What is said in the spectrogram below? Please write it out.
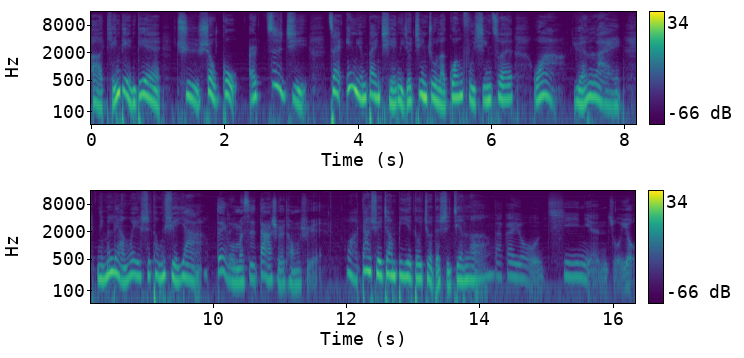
呃甜点店去受雇，而自己在一年半前你就进驻了光复新村？哇，原来你们两位是同学呀？对，我们是大学同学。哇，大学这样毕业多久的时间了？大概有七年左右。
